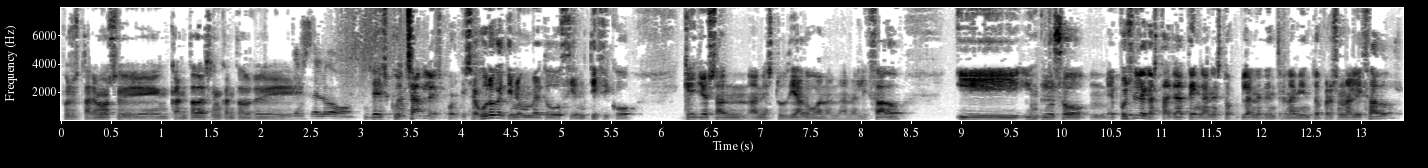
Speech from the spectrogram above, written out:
pues estaremos eh, encantadas, encantados de, Desde luego. de escucharles, porque seguro que tiene un método científico que ellos han, han estudiado o han analizado y incluso mm, es posible que hasta ya tengan estos planes de entrenamiento personalizados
